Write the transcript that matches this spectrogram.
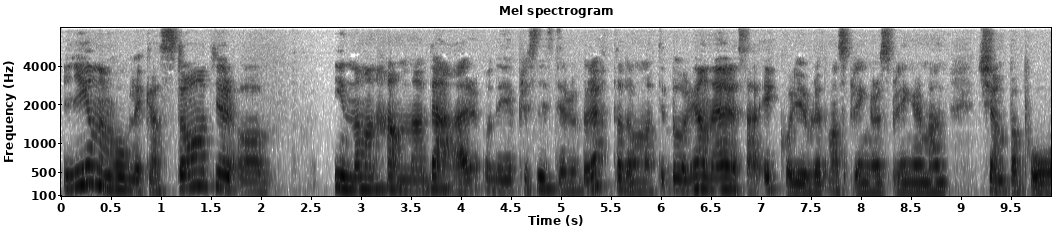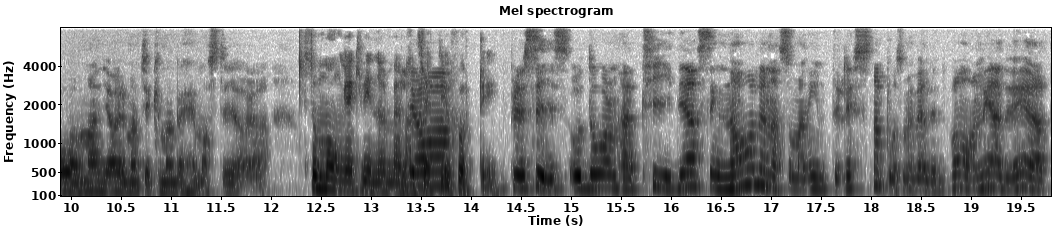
igenom olika stadier av innan man hamnar där och det är precis det du berättade om att i början är det så här ekorrhjulet, man springer och springer, man kämpar på och man gör det man tycker man måste göra. Så många kvinnor mellan ja, 30 och 40. Precis, och då de här tidiga signalerna som man inte lyssnar på som är väldigt vanliga det är att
